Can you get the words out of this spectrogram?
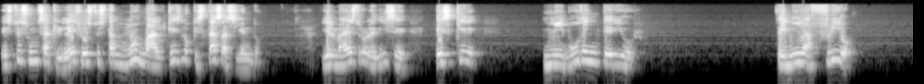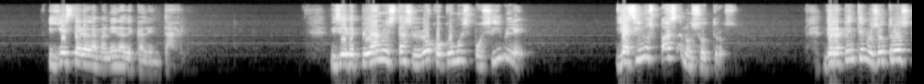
Esto es un sacrilegio, esto está muy mal, ¿qué es lo que estás haciendo? Y el maestro le dice, es que mi Buda interior tenía frío y esta era la manera de calentarlo. Dice, de plano estás loco, ¿cómo es posible? Y así nos pasa a nosotros. De repente nosotros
